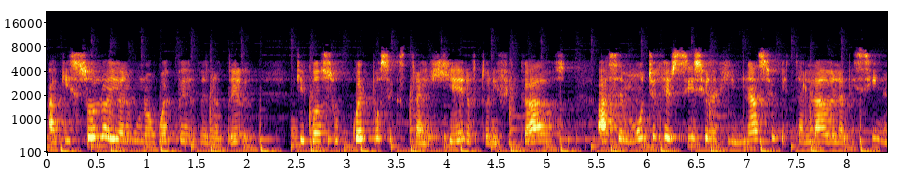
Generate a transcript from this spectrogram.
Aquí solo hay algunos huéspedes del hotel que con sus cuerpos extranjeros tonificados hacen mucho ejercicio en el gimnasio que está al lado de la piscina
